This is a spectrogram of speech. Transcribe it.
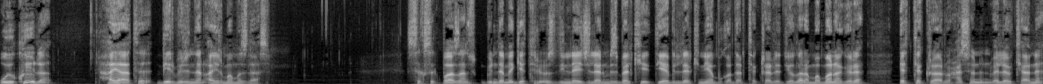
uykuyla hayatı birbirinden ayırmamız lazım. Sık sık bazen gündeme getiriyoruz dinleyicilerimiz belki diyebilirler ki niye bu kadar tekrar ediyorlar ama bana göre et tekraru hasenün ve levkâne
